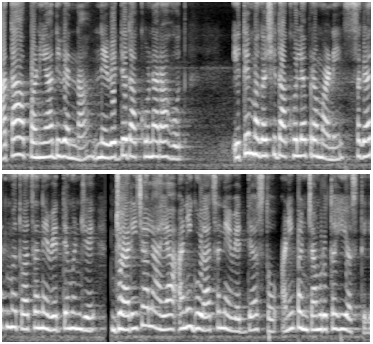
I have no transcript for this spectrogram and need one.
आता आपण या दिव्यांना नैवेद्य दाखवणार आहोत. इथे मगाशी दाखवल्याप्रमाणे सगळ्यात महत्त्वाचा नैवेद्य म्हणजे ज्वारीच्या लाह्या आणि गुळाचा नैवेद्य असतो आणि पंचामृतही असते.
